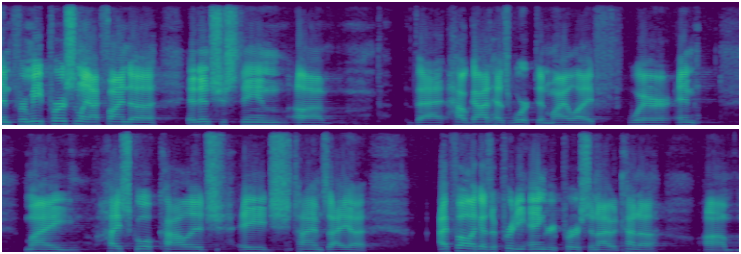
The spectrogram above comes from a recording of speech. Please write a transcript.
And for me personally, I find uh, it interesting uh, that how God has worked in my life, where in my high school, college age times, I uh, I felt like as a pretty angry person, I would kind of um,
